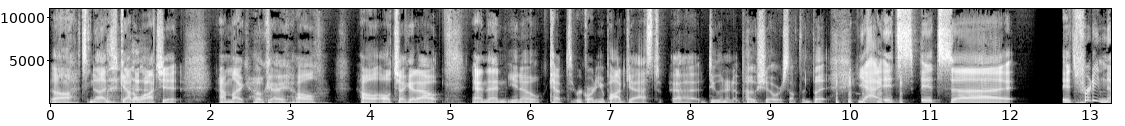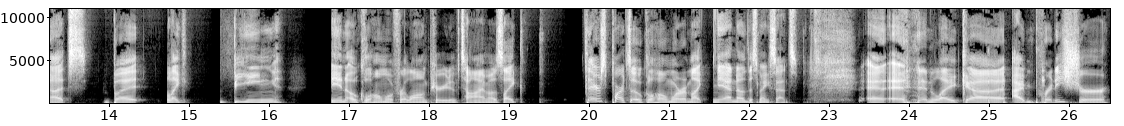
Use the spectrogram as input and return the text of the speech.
oh, it's nuts. Got to watch it." And I'm like, "Okay, I'll." I'll, I'll check it out. And then you know kept recording a podcast uh doing it at post show or something. But yeah it's it's uh it's pretty nuts. But like being in Oklahoma for a long period of time, I was like, there's parts of Oklahoma where I'm like, yeah, no, this makes sense. And, and, and, like, uh, I'm pretty sure,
